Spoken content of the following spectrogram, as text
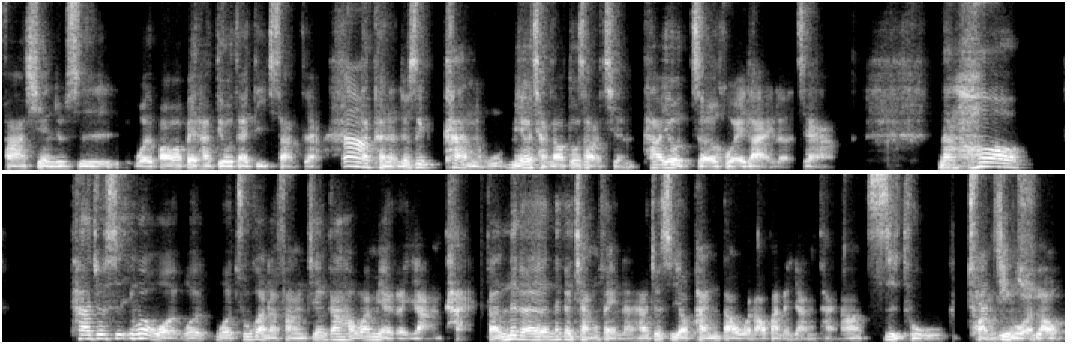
发现，就是我的包包被他丢在地上，这样，他可能就是看我没有抢到多少钱，他又折回来了，这样，然后。他就是因为我我我主管的房间刚好外面有个阳台，反正那个那个抢匪呢，他就是要攀到我老板的阳台，然后试图闯进我老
